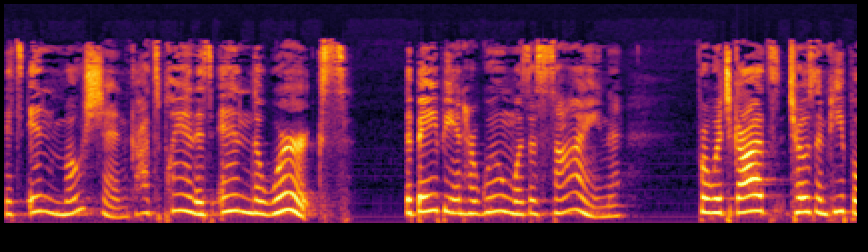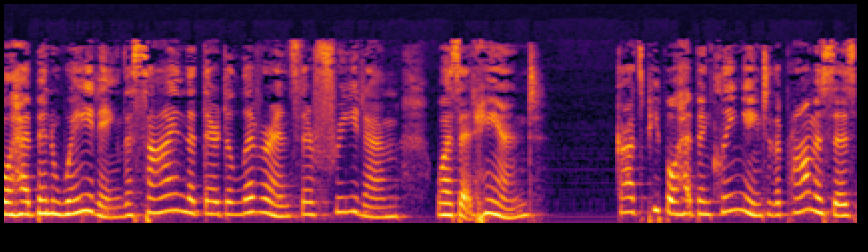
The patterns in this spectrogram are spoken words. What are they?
it's in motion. God's plan is in the works. The baby in her womb was a sign for which God's chosen people had been waiting, the sign that their deliverance, their freedom was at hand. God's people had been clinging to the promises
